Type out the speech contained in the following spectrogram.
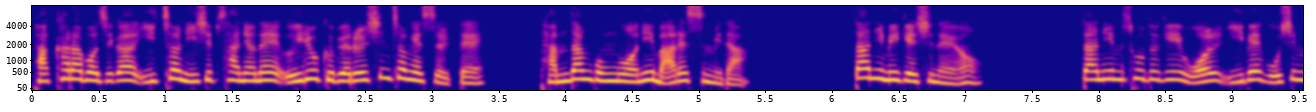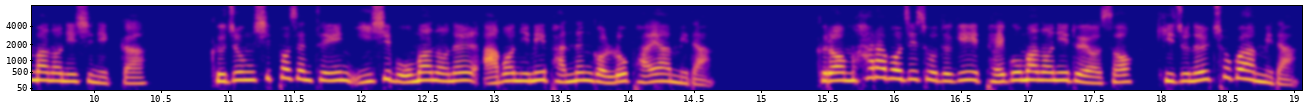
박 할아버지가 2024년에 의료급여를 신청했을 때 담당 공무원이 말했습니다. 따님이 계시네요. 따님 소득이 월 250만 원이시니까 그중 10%인 25만 원을 아버님이 받는 걸로 봐야 합니다. 그럼 할아버지 소득이 105만 원이 되어서 기준을 초과합니다.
